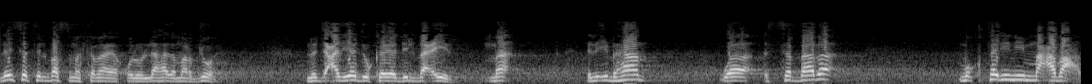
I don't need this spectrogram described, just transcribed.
ليست البصمة كما يقولون لا هذا مرجوح. نجعل يدك يد البعير. ما الإبهام والسبابة مقترنين مع بعض.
